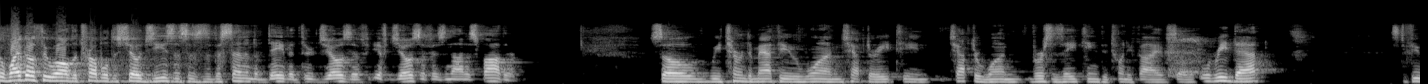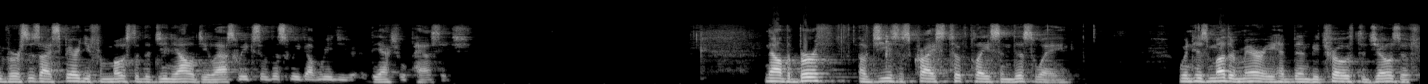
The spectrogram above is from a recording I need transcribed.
So why go through all the trouble to show Jesus is the descendant of David through Joseph if Joseph is not his father? So we turn to Matthew 1, chapter 18, chapter 1, verses 18 to 25. So we'll read that. Just a few verses. I spared you from most of the genealogy last week, so this week I'll read you the actual passage. Now, the birth of Jesus Christ took place in this way. When his mother Mary had been betrothed to Joseph,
